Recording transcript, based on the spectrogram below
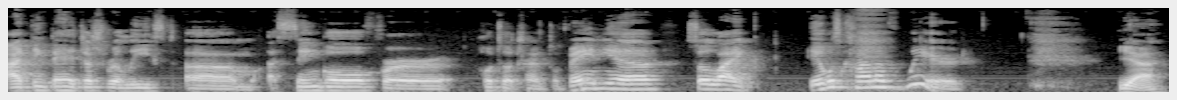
I think they had just released um, a single for Hotel Transylvania. So like it was kind of weird. Yeah,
